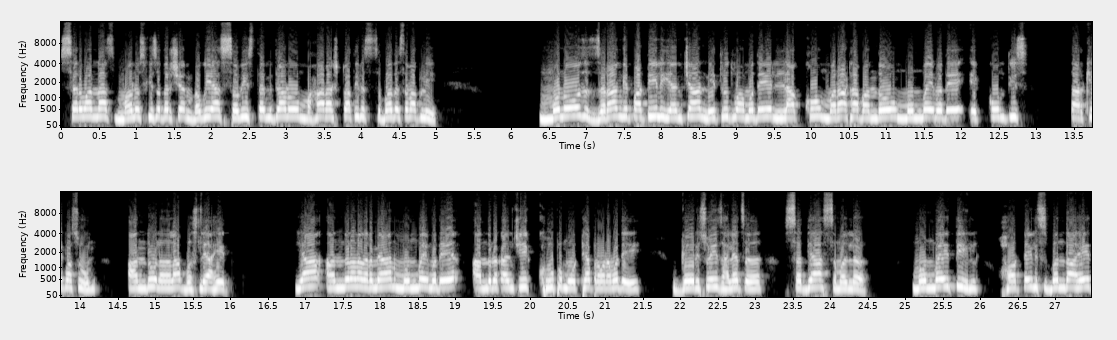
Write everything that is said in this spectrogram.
सर्वांनाच माणुसकीचं दर्शन. बघूया सविस्तर मित्रांनो महाराष्ट्रातील सबदस बातमी मनोज जरांगे पाटील यांच्या नेतृत्वामध्ये लाखो मराठा बांधव मुंबईमध्ये एकोणतीस तारखेपासून आंदोलनाला बसले आहेत. या आंदोलनादरम्यान मुंबईमध्ये आंदोलकांची खूप मोठ्या प्रमाणामध्ये गैरसोय झाल्याचं सध्या समजलं. मुंबईतील हॉटेल्स बंद आहेत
